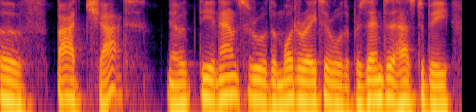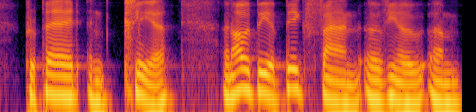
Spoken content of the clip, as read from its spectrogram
of bad chat you know, the announcer or the moderator or the presenter has to be prepared and clear. And I would be a big fan of, you know, um,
